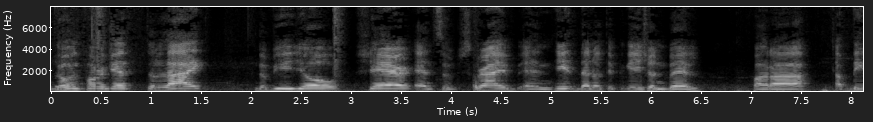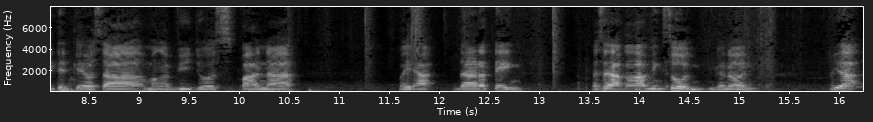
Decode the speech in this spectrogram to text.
Don't forget to like the video, share, and subscribe, and hit the notification bell para updated kayo sa mga videos pa na may darating. Kasi coming soon. Ganon. Yeah.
